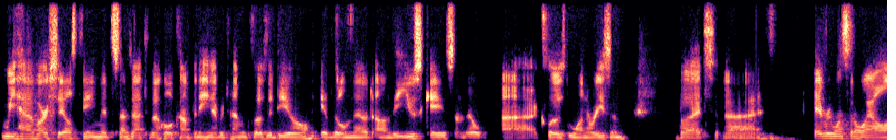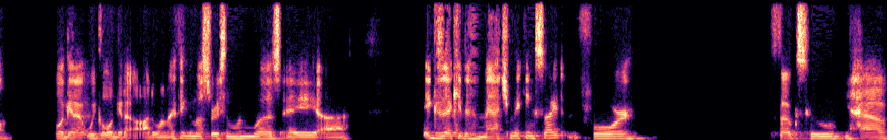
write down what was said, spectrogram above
we have our sales team, it sends out to the whole company every time we close a deal, a little note on the use case and they'll uh, close one reason. But uh, every once in a while, we'll get a, we, will get an odd one. I think the most recent one was a uh, executive matchmaking site for folks who have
